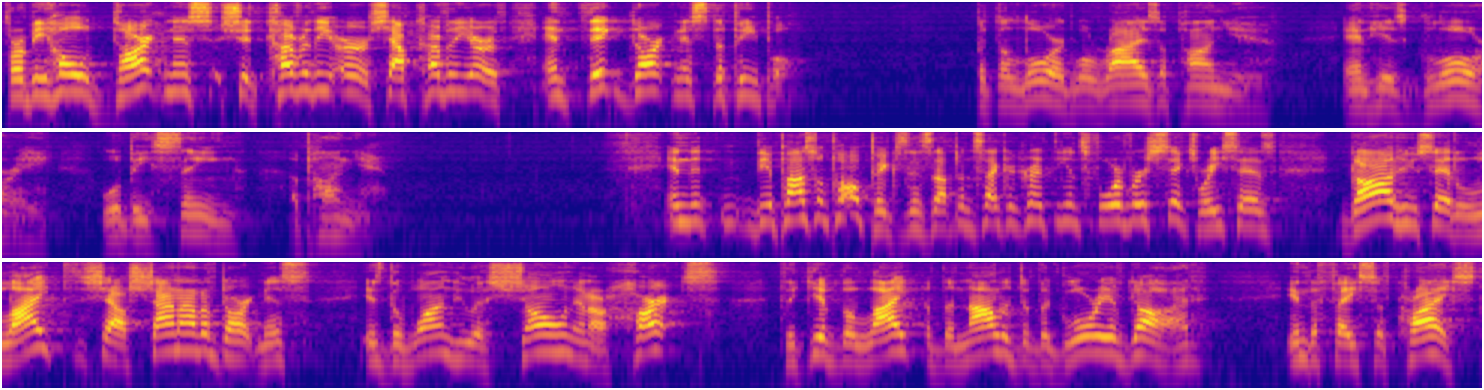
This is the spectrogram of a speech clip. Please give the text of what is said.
For behold, darkness should cover the earth, shall cover the earth, and thick darkness the people. But the Lord will rise upon you, and his glory will be seen upon you. And the, the Apostle Paul picks this up in 2 Corinthians 4, verse 6, where he says, God, who said, Light shall shine out of darkness, is the one who has shone in our hearts to give the light of the knowledge of the glory of God in the face of Christ.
